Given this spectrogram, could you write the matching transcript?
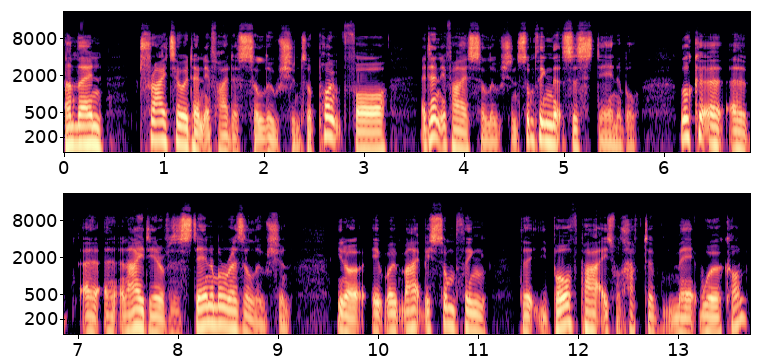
and then try to identify the solution. So, point four, identify a solution, something that's sustainable. Look at a, a, a, an idea of a sustainable resolution. You know, it, it, might be something that both parties will have to make work on.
